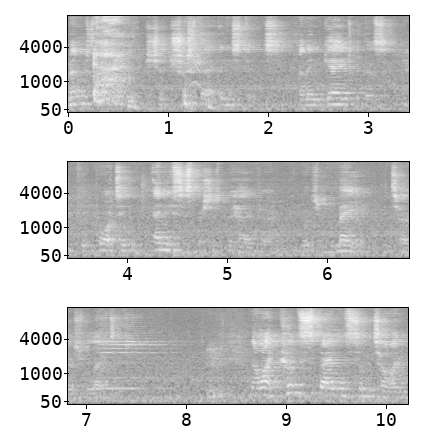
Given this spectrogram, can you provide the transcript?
Members of the public should trust their instincts and engage with us, reporting any suspicious behaviour which may terrorist related. Now I could spend some time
